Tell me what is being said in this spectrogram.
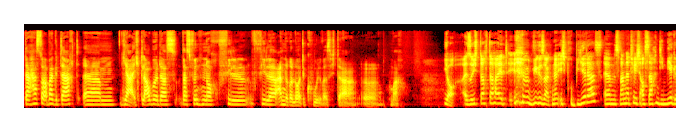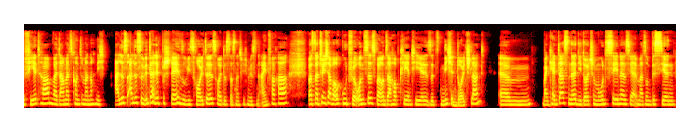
da hast du aber gedacht, ähm, ja, ich glaube, dass das finden noch viel, viele andere Leute cool, was ich da äh, mache. Ja, also ich dachte halt, wie gesagt, ne, ich probiere das. Ähm, es waren natürlich auch Sachen, die mir gefehlt haben, weil damals konnte man noch nicht alles, alles im Internet bestellen, so wie es heute ist. Heute ist das natürlich ein bisschen einfacher. Was natürlich aber auch gut für uns ist, weil unser Hauptklientel sitzt nicht in Deutschland. Ähm, man kennt das, ne? Die deutsche Modeszene ist ja immer so ein bisschen,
